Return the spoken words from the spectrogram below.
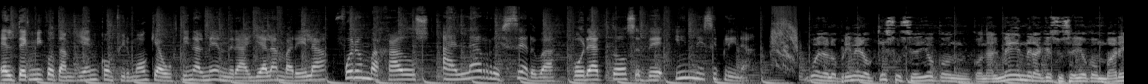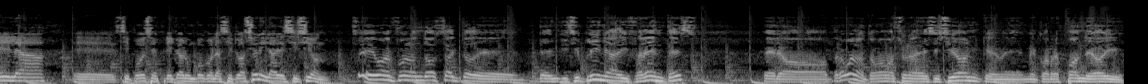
El técnico también confirmó que Agustín Almendra y Alan Varela fueron bajados a la reserva por actos de indisciplina. Bueno, lo primero, ¿qué sucedió con, Almendra? ¿Qué sucedió con Varela? Eh, si podés explicar un poco la situación y la decisión. Sí, bueno, fueron dos actos de, indisciplina diferentes, pero, pero bueno, tomamos una decisión que me, corresponde hoy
